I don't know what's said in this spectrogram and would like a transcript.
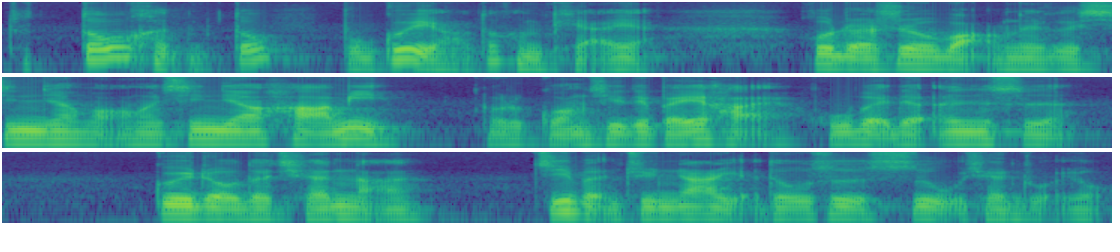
这都很都不贵啊，都很便宜。或者是往那个新疆跑新疆哈密，或者广西的北海、湖北的恩施、贵州的黔南，基本均价也都是四五千左右。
